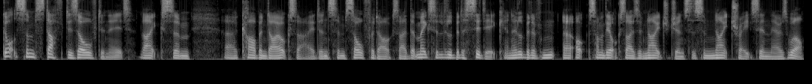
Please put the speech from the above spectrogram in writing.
got some stuff dissolved in it, like some uh, carbon dioxide and some sulfur dioxide that makes it a little bit acidic and a little bit of uh, some of the oxides of nitrogen. So there's some nitrates in there as well.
